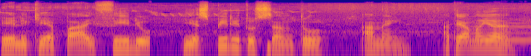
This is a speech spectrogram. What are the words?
Ele que é Pai, Filho e Espírito Santo. Amém. Até amanhã.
